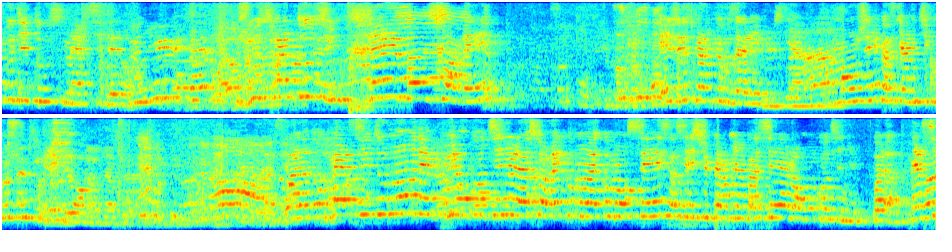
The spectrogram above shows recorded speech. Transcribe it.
Je vous dis tous merci d'être venus. Je vous souhaite tous une très bonne soirée. Et j'espère que vous allez bien manger parce qu'il y a un petit cochon qui brille dehors. Voilà, donc merci tout le monde et puis on continue la soirée comme on a commencé. Ça s'est super bien passé, alors on continue. Voilà, merci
